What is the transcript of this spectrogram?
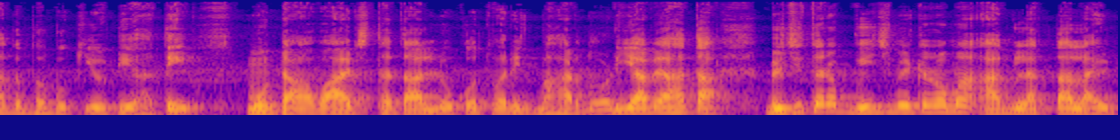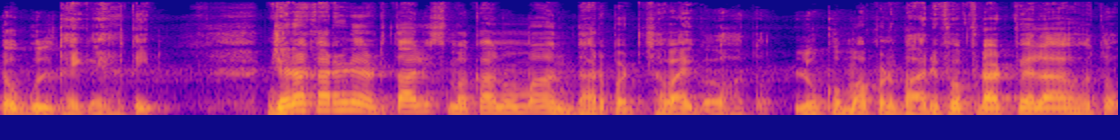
આગ ભભૂકી ઉઠી હતી. મોટા અવાજ થતાં લોકો ત્વરિત બહાર દોડી આવ્યા હતા. બીજી તરફ વીજ મીટરોમાં આગ લાગતા લાઇટો ગુલ થઈ ગઈ હતી. જેના કારણે અડતાલીસ મકાનોમાં અંધારપટ છવાઈ ગયો હતો. લોકોમાં પણ ભારે ફફડાટ ફેલાયો હતો.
